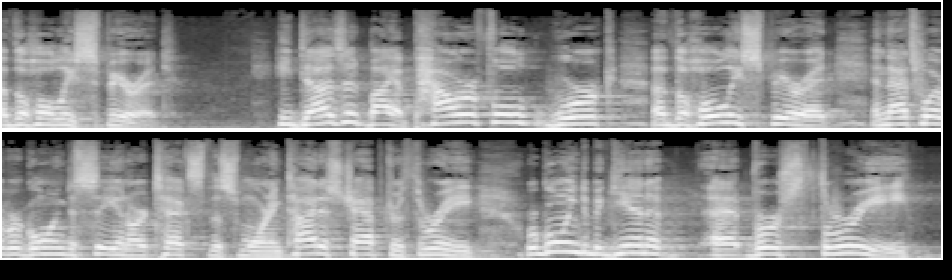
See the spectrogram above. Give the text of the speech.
of the Holy Spirit. He does it by a powerful work of the Holy Spirit, and that's what we're going to see in our text this morning. Titus chapter 3. We're going to begin at, at verse 3,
